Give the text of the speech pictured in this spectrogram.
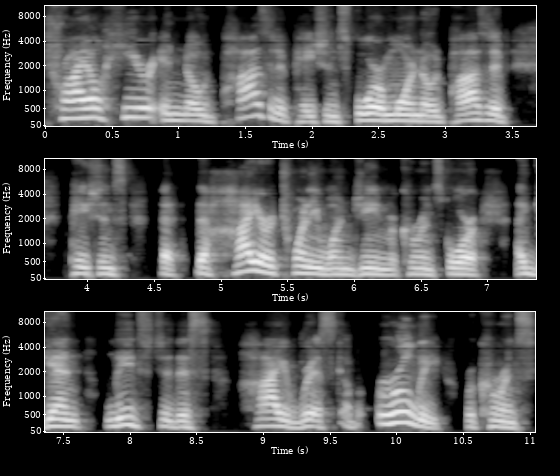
trial here in node positive patients, four or more node positive patients, that the higher 21 gene recurrence score again leads to this high risk of early recurrence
